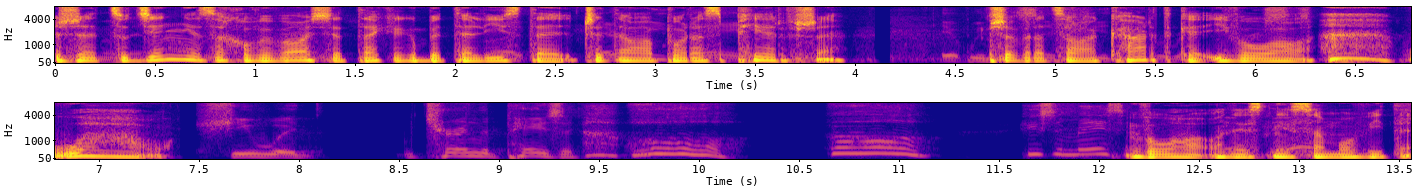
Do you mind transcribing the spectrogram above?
że codziennie zachowywała się tak, jakby tę listę czytała po raz pierwszy. Przewracała kartkę i wołała: Wow! Wołała, on jest niesamowity.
